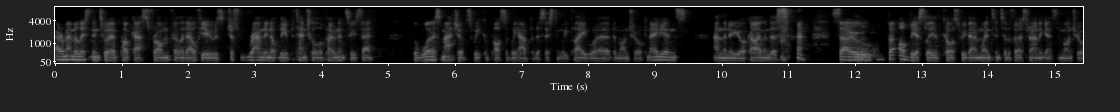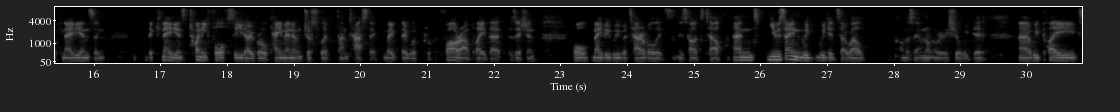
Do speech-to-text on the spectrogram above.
I remember listening to a podcast from Philadelphia who was just rounding up the potential opponents who said the worst matchups we could possibly have for the system we play were the Montreal Canadiens and the New York Islanders. so, but obviously, of course, we then went into the first round against the Montreal Canadiens and the Canadiens' 24th seed overall came in and just were fantastic. They, they were far outplayed their position. Or maybe we were terrible. It's, it's hard to tell. And you were saying we, we did so well. Honestly, I'm not really sure we did. Uh, we played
